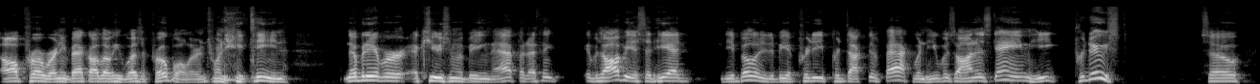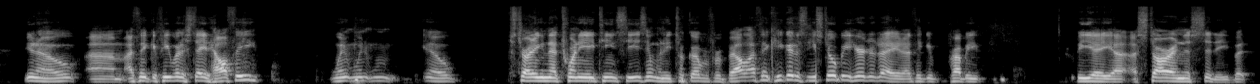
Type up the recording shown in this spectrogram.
all pro running back, although he was a Pro Bowler in 2018. Nobody ever accused him of being that, but I think it was obvious that he had the ability to be a pretty productive back. When he was on his game, he produced. So, you know, um, I think if he would have stayed healthy, when, when, when, you know, starting in that 2018 season when he took over for Bell, I think he could he'd still be here today, and I think he'd probably be a, a star in this city. But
